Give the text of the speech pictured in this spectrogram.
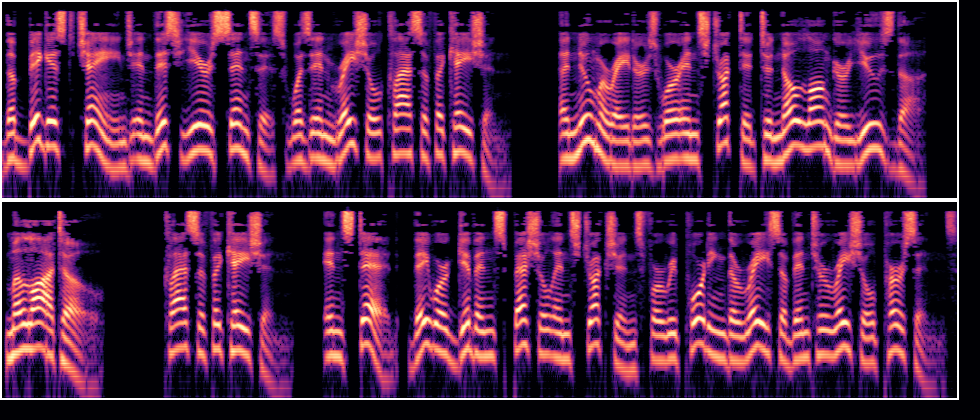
The biggest change in this year's census was in racial classification. Enumerators were instructed to no longer use the mulatto classification. Instead, they were given special instructions for reporting the race of interracial persons.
